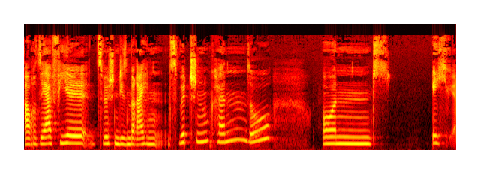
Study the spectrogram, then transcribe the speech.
auch sehr viel zwischen diesen Bereichen switchen können, so. Und ich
